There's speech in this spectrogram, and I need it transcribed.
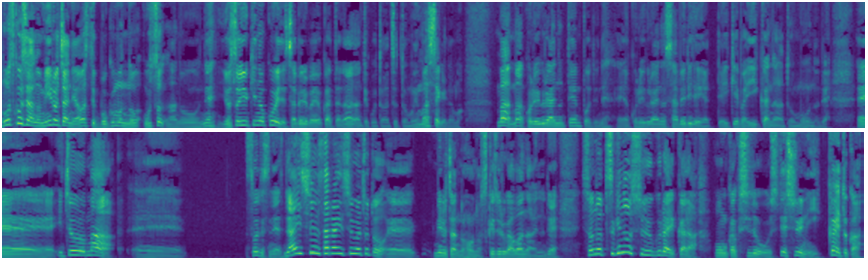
もう少しあの、ミロちゃんに合わせて僕もの、嘘、あのね、よそ行きの声で喋ればよかったな、なんてことはちょっと思いましたけども。まあまあ、これぐらいのテンポでね、えこれぐらいの喋りでやっていけばいいかなと思うので、えー、一応まあ、えー、そうですね。来週、再来週はちょっと、えー、ミロちゃんの方のスケジュールが合わないので、その次の週ぐらいから本格指導をして週に1回とか、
